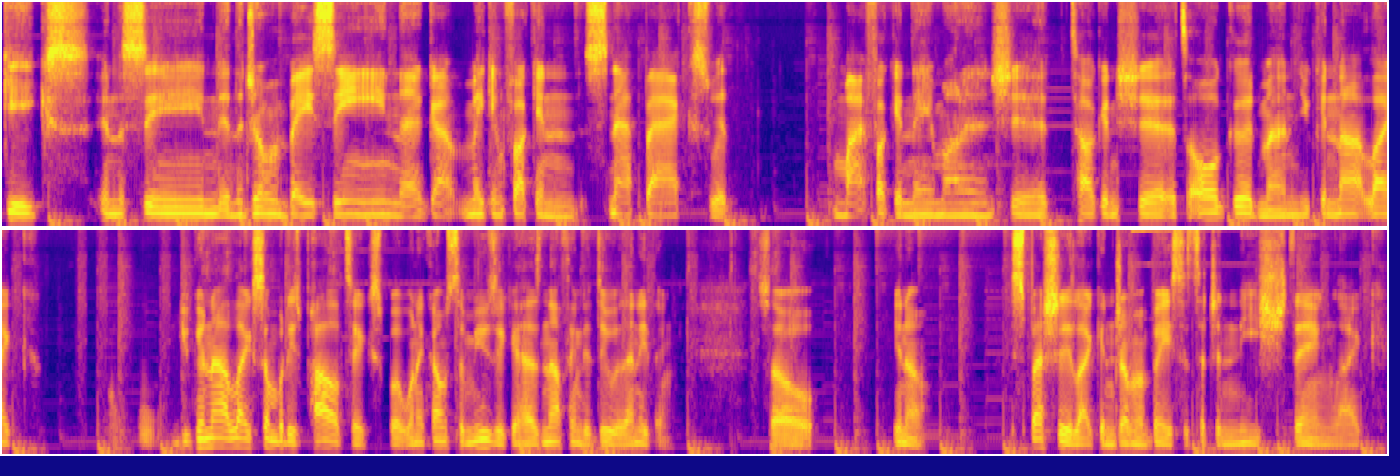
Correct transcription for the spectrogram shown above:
geeks in the scene, in the drum and bass scene that got making fucking snapbacks with my fucking name on it and shit, talking shit. It's all good, man. You cannot like you cannot like somebody's politics, but when it comes to music, it has nothing to do with anything. So, you know, especially like in drum and bass, it's such a niche thing. Like,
